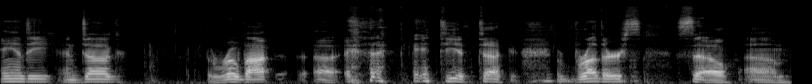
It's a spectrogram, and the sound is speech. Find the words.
Andy and Doug, the robot, uh, Andy and Doug brothers. So, um,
